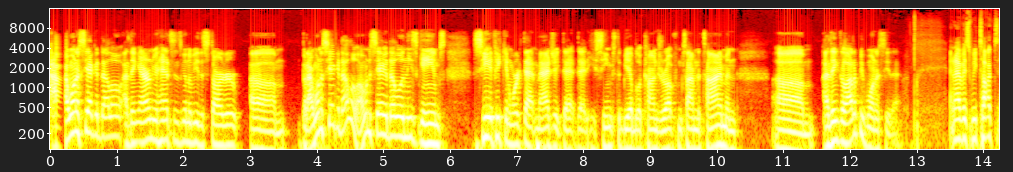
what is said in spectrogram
I, I want to see Agudelo. I think Aron Johannsson is going to be the starter, um, but I want to see Agudelo. I want to see Agudelo in these games, see if he can work that magic that that he seems to be able to conjure up from time to time, and um, I think a lot of people want to see that. And obviously, we talked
